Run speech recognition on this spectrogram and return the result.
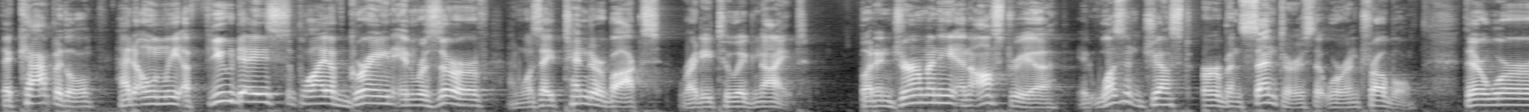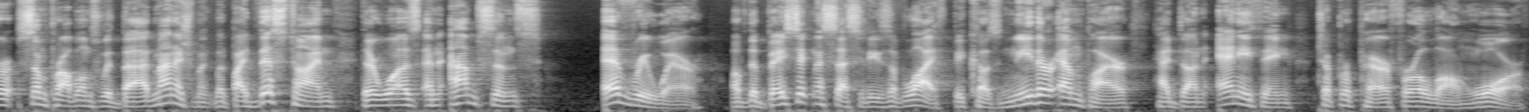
the capital had only a few days' supply of grain in reserve and was a tinderbox ready to ignite. But in Germany and Austria, it wasn't just urban centers that were in trouble. There were some problems with bad management, but by this time, there was an absence everywhere of the basic necessities of life because neither empire had done anything to prepare for a long war.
